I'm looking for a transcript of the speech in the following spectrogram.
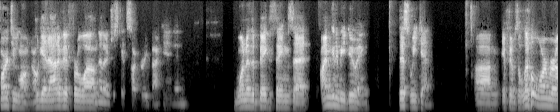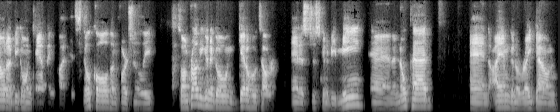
far too long. I'll get out of it for a while and then I just get sucked right back in. And one of the big things that I'm going to be doing this weekend, um, if it was a little warmer out, I'd be going camping, but it's still cold, unfortunately. So I'm probably going to go and get a hotel room. And it's just going to be me and a notepad. And I am going to write down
